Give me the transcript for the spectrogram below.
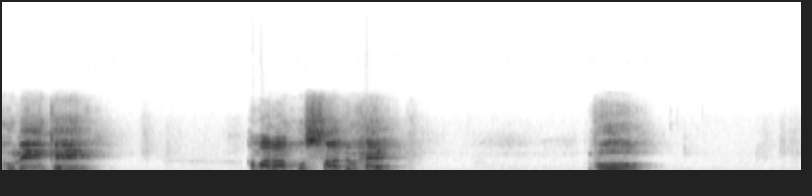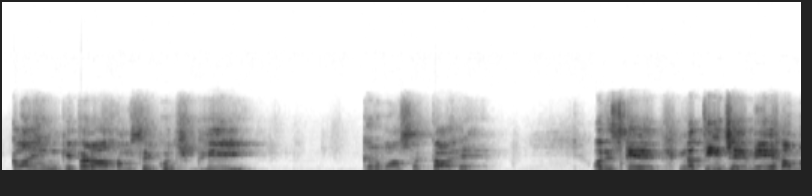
بھولیں کہ ہمارا غصہ جو ہے وہ کائن کی طرح ہم سے کچھ بھی کروا سکتا ہے۔ اور اس کے نتیجے میں ہم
